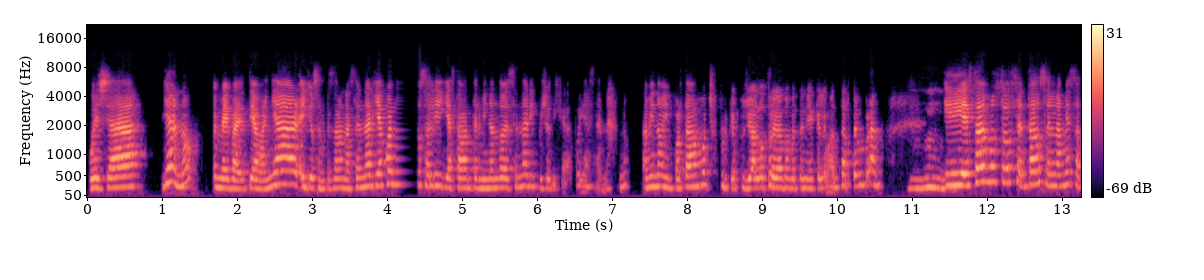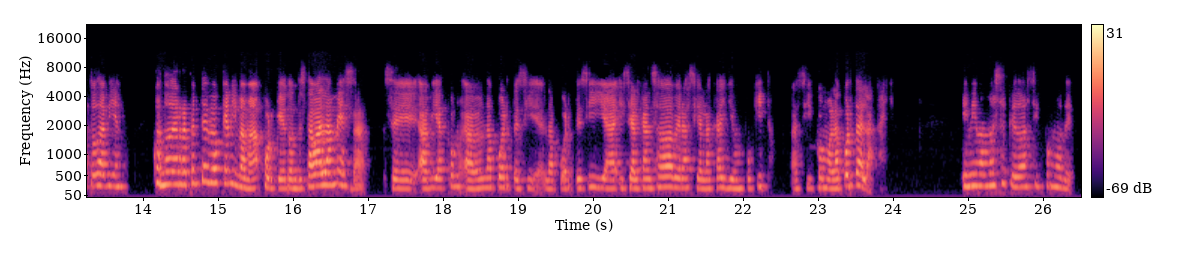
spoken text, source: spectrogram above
pues ya, ya, ¿no? Me metí a bañar, ellos empezaron a cenar, ya cuando salí ya estaban terminando de cenar y pues yo dije, ah, voy a cenar, ¿no? A mí no me importaba mucho porque pues yo al otro día no me tenía que levantar temprano. Y estábamos todos sentados en la mesa todavía, cuando de repente veo que mi mamá, porque donde estaba la mesa, se había, había una puertecilla, la puertecilla y se alcanzaba a ver hacia la calle un poquito, así como la puerta de la calle. Y mi mamá se quedó así como de...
